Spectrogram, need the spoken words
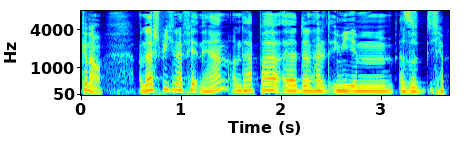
Genau. Und da spiele ich in der vierten Herren und habe äh, dann halt irgendwie im, also ich habe,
